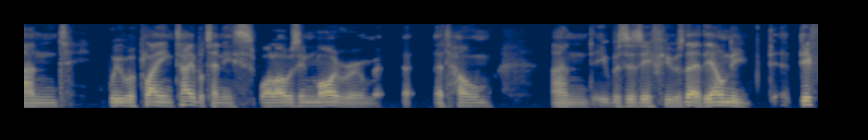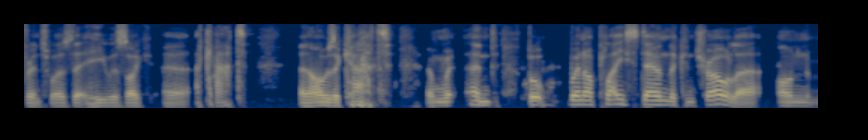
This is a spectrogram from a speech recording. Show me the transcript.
and we were playing table tennis while I was in my room at, at home, and it was as if he was there. The only difference was that he was like a cat and I was a cat. and and but when I placed down the controller on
